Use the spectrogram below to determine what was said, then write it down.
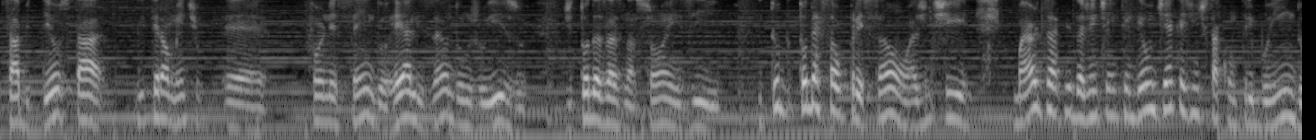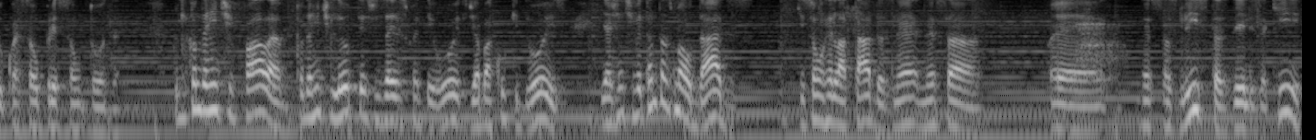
Sabe, Deus está literalmente é, fornecendo, realizando um juízo de todas as nações e, e tudo, toda essa opressão, a gente, o maior desafio da gente é entender onde é que a gente está contribuindo com essa opressão toda. Porque quando a gente fala, quando a gente lê o texto de Isaías 58, de Abacuque 2, e a gente vê tantas maldades que são relatadas né, nessa, é, nessas listas deles aqui,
